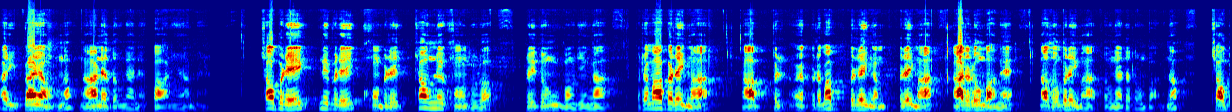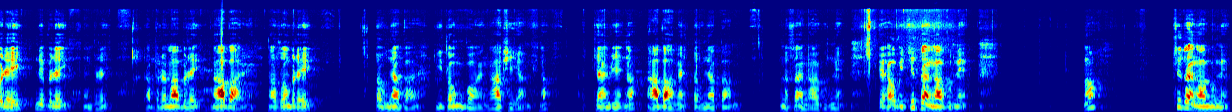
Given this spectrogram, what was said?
အဲ့ဒီပန်းအောင်နော်9နဲ့3ညနဲ့ပါနေရမယ်6ပရိတ်2ပရိတ်9ပရိတ်6နှစ်ခွန်ဆိုတော့ပရိတ်3ခုပေါင်းချင်း9 ပထမပရိတ်မှာငါပထမပရိတ်ကပရိတ်မှာ9တလုံးပါမယ်နောက်ဆုံးပရိတ်မှာ3ညတလုံးပါမယ်နော်6ပရိတ်2ပရိတ်9ပရိတ်ဒါပထမပရိတ်9ပါတယ်နောက်ဆုံးပရိတ်3ညပါတယ်ဒီ3ပေါင်း9ဖြစ်ရမယ်နော်အကြံပြင်းနော်9ပါမယ်3ညပါမယ်95ခုနဲ့ကဲဟုတ်ပြီ75ခုနဲ့နော်75ခုနဲ့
